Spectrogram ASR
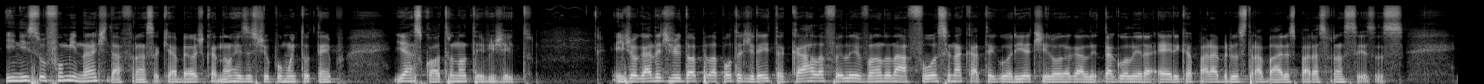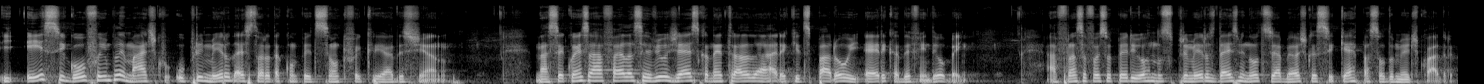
Início fulminante da França, que a Bélgica não resistiu por muito tempo e às quatro não teve jeito. Em jogada individual pela ponta direita, Carla foi levando na força e na categoria tirou da goleira Érica para abrir os trabalhos para as francesas. E esse gol foi emblemático, o primeiro da história da competição que foi criada este ano. Na sequência, Rafaela serviu Jéssica na entrada da área, que disparou e Érica defendeu bem. A França foi superior nos primeiros 10 minutos e a Bélgica sequer passou do meio de quadra.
